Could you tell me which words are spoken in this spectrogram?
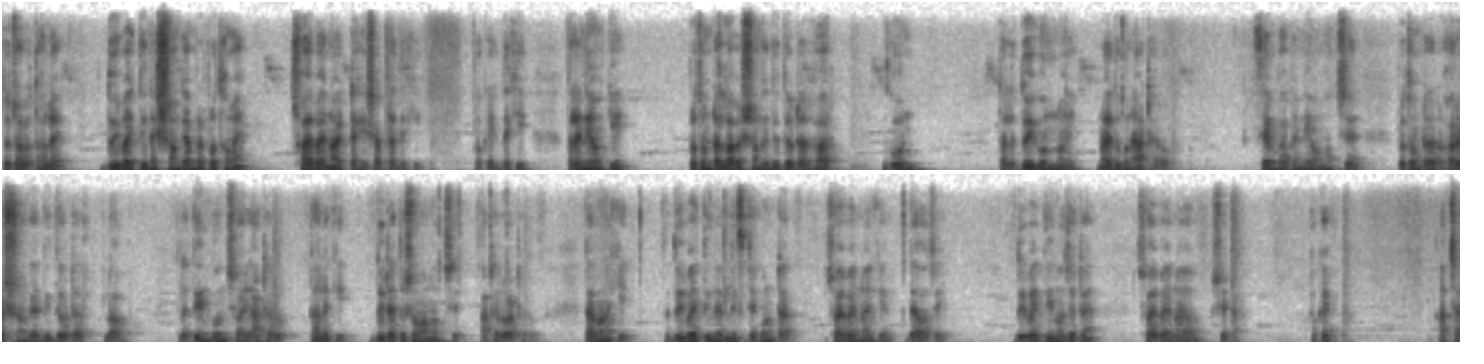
তো চলো তাহলে দুই বাই তিনের সঙ্গে আমরা প্রথমে ছয় বাই নয়টা হিসাবটা দেখি, ওকে? দেখি, তাহলে নিয়ম কি? প্রথমটার লবের সঙ্গে দ্বিতীয়টার হর গুণ, তাহলে দুই গুণ নয় নয় দুগুণে আঠারো। সেমভাবে নিয়ম হচ্ছে প্রথমটার হরের সঙ্গে দ্বিতীয়টার লব, তাহলে তিন গুণ ছয়, আঠারো। তাহলে কি? দুইটা তো সমান হচ্ছে, আঠারো আঠারো। তার মানে কি? দুই বাই তিনের লিস্টে কোনটা ছয় বাই নয়কে দেওয়া যায়? দুই বাই তিনও যেটা, ছয় বাই নয়ও সেটা। ওকে? আচ্ছা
